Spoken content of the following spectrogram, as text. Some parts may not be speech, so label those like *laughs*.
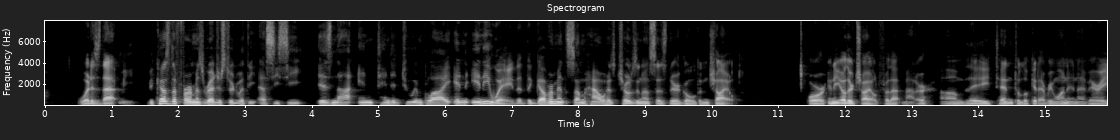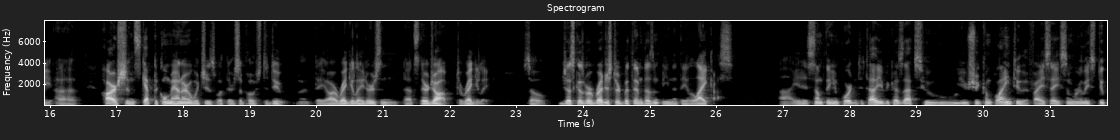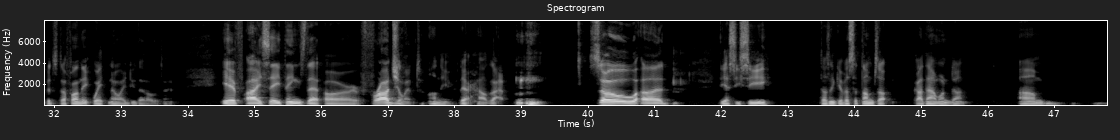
what does that mean? Because the firm is registered with the SEC, is not intended to imply in any way that the government somehow has chosen us as their golden child, or any other child for that matter. Um, they tend to look at everyone in a very uh, harsh and skeptical manner, which is what they're supposed to do. Uh, they are regulators, and that's their job to regulate. So just because we're registered with them doesn't mean that they like us. Uh, it is something important to tell you because that's who you should complain to if I say some really stupid stuff on the. Wait, no, I do that all the time if I say things that are fraudulent on the there. How's that? *clears throat* so uh, the SEC doesn't give us a thumbs up. Got that one done. Um,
